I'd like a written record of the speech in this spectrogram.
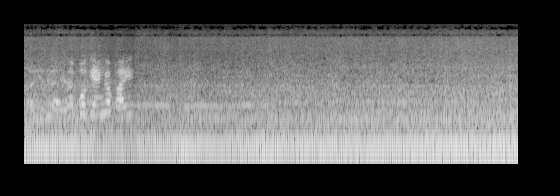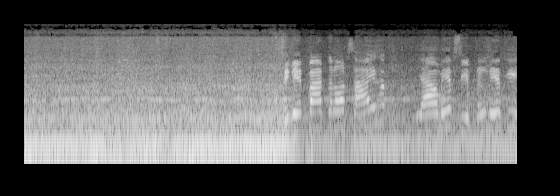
ไปเรื่อยๆครับพอแข่งกับไผ่สิบเอ็ดบาทตลอดสายครับ ยาวเมตรสิบถึงเมตรที่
